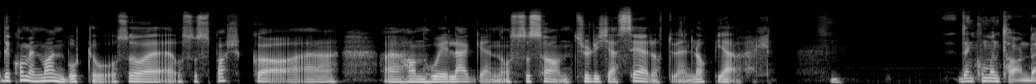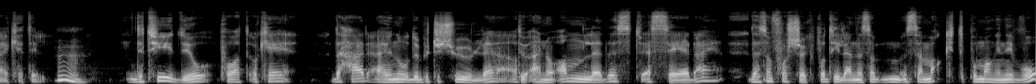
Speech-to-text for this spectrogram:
Det kom en mann bort til henne, og så, eh, og så sparka eh, han henne i leggen, og så sa han 'tror du ikke jeg ser at du er en lappjævel'? Den kommentaren der, Ketil, mm. det tyder jo på at ok, det her er jo noe du burde skjule, at du er noe annerledes, jeg ser deg. Det er som forsøk på å tilegne seg makt på mange nivå,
